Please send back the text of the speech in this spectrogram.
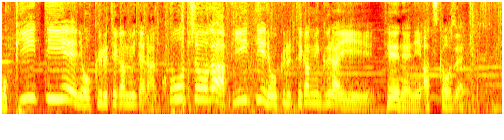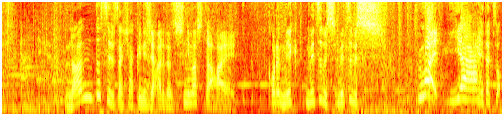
もう PTA に送る手紙みたいな、校長が PTA に送る手紙ぐらい丁寧に扱おうぜ。ランドセルさん120ありがと。死にました。はい。これ、目、目つぶし、目つぶし。うまいいやー、下手くそ。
